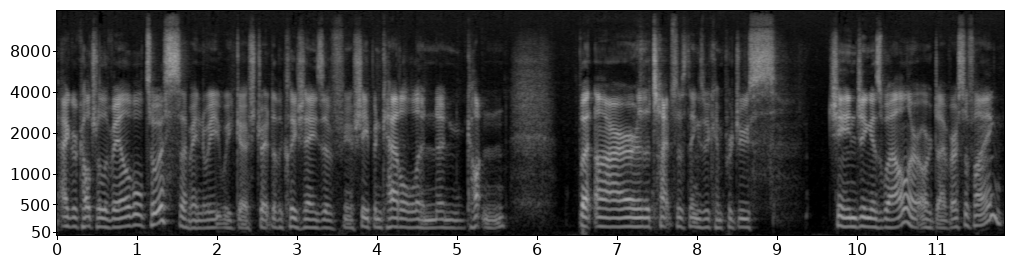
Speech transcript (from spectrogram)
agricultural available to us. I mean, we, we go straight to the cliches of you know, sheep and cattle and, and cotton, but are the types of things we can produce changing as well or, or diversifying?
